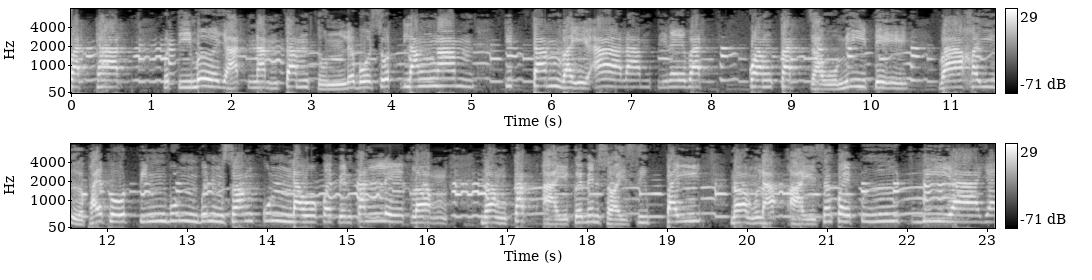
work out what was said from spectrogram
วัดธาตุปฏิเมื่อหยาดนำตำตุนและโบสถลังงามติดตามไว้อารามที่ในวัด กวางกัดเจ้ามีเตว่าใครเออไผโพดปินบุญบุญสองกุนเราก็เป็นกันเลขลองน้องกับไอ้ก็เม่นสอยสืบไปน้องหลักไอ้สังไปปืดเบียใหญ่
